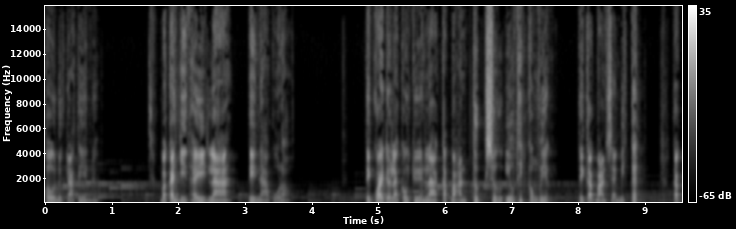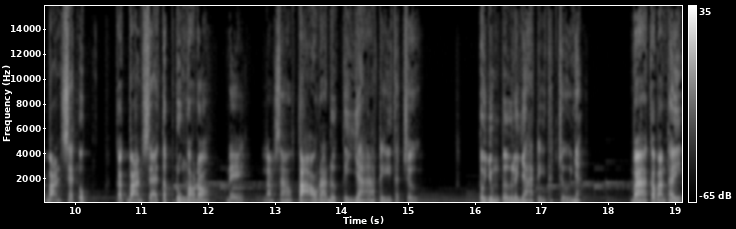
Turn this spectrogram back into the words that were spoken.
tôi được trả tiền nữa. Và các anh chị thấy là tiền nào của đó. Thì quay trở lại câu chuyện là các bạn thực sự yêu thích công việc thì các bạn sẽ biết cách các bạn set up các bạn sẽ tập trung vào đó để làm sao tạo ra được cái giá trị thật sự. Tôi dùng từ là giá trị thật sự nha. Và các bạn thấy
